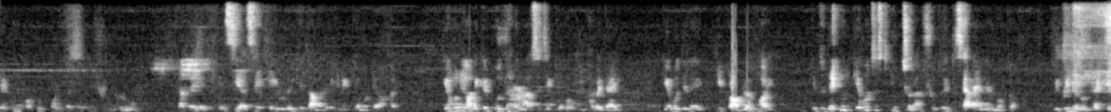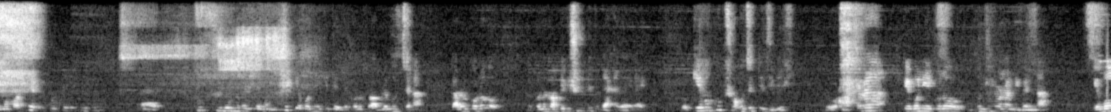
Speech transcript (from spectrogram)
দেখুন, কত একটি সুন্দর রুম তাতে এসি আছে। এইগুলোই কিন্তু আমাদের এখানে কেমো দেওয়া হয়। কেমো অনেকের ভুল ধারণা আছে যে কেমো কীভাবে দেয় কেমো দিলে কি প্রবলেম হয়। কিন্তু দেখুন কেমো জাস্ট কিচ্ছু না শুধু একটি স্যালাইনের মতো। বিভিন্ন কেমো করছে প্রত্যেকে কিন্তু খুব সুন্দরভাবে নিচ্ছে কেমো নিয়ে কিন্তু এতে কোনো প্রবলেম হচ্ছে না। কারণ কোনো কোনো কমপ্লিকেশন কিন্তু দেখা যায় নাই। তো কেমো খুব সহজ একটি জিনিস। তো আপনারা কেমো নিয়ে কোনো ভুল ধারণা নেবেন না। কেমো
